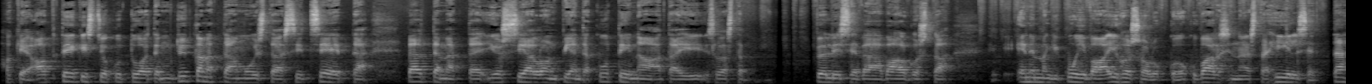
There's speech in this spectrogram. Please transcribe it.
hakea apteekista joku tuote, mutta nyt kannattaa muistaa sit se, että välttämättä jos siellä on pientä kutinaa tai sellaista pölisevää valkosta, enemmänkin kuivaa ihosolukkoa kuin varsinaista hilsettä,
